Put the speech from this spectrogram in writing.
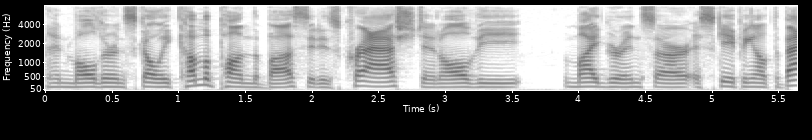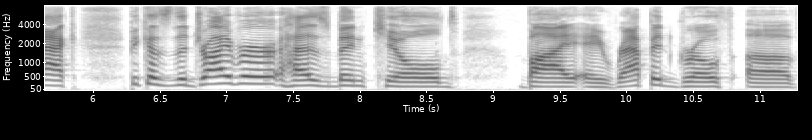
and Mulder and Scully come upon the bus. It is crashed, and all the migrants are escaping out the back because the driver has been killed by a rapid growth of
